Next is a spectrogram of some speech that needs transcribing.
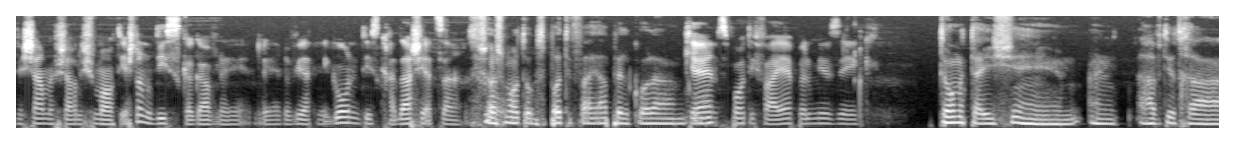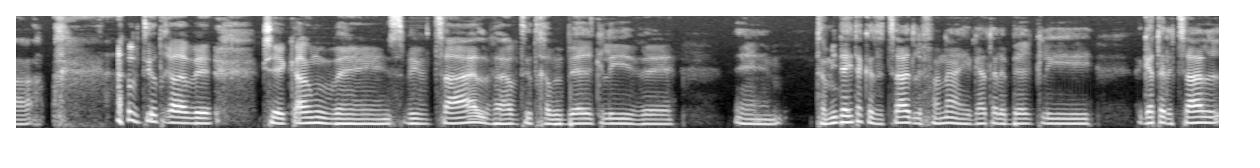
ושם אפשר לשמוע אותי. יש לנו דיסק, אגב, לרביעיית ניגון, דיסק חדש יצא. אפשר לשמוע אותו בספוטיפיי, אפל, כל ה... כן, ספוטיפיי, אפל מיוזיק. תום, אתה איש, אה, אני אהבתי אותך אהבתי אותך כשהכרנו סביב צה"ל, ואהבתי אותך בברקלי, ותמיד היית כזה צעד לפניי, הגעת לברקלי, הגעת לצה"ל.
